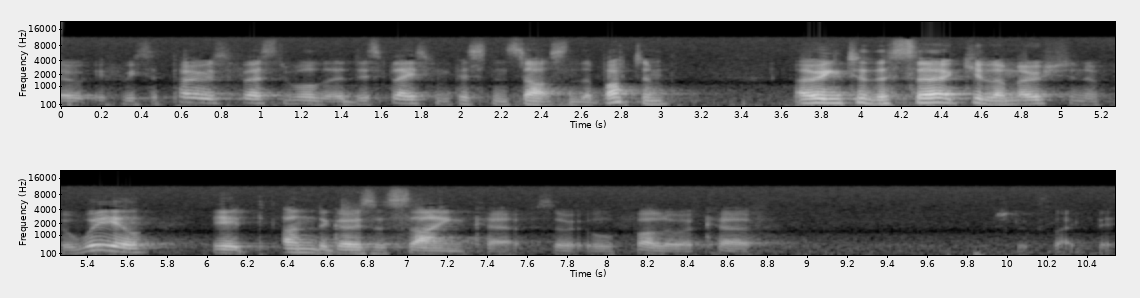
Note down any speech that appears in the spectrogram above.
So if we suppose, first of all, that a displacement piston starts at the bottom, owing to the circular motion of the wheel, it undergoes a sine curve. So it will follow a curve which looks like this.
